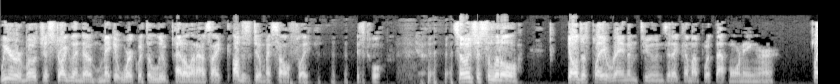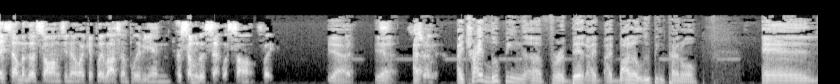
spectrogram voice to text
we were both just struggling to make it work with the loop pedal, and I was like, I'll just do it myself. Like, it's cool. So it's just a little. You know, I'll just play random tunes that I come up with that morning, or play some of the songs, you know, like I play Lost in Oblivion or some of the setlist songs, like. Yeah, yeah. I, I tried looping uh, for a bit. I, I bought a looping pedal, and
